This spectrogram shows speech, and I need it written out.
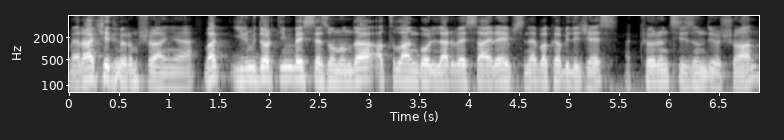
Merak ediyorum şu an ya. Bak 24-25 sezonunda atılan goller vesaire hepsine bakabileceğiz. Bak current season diyor şu an.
